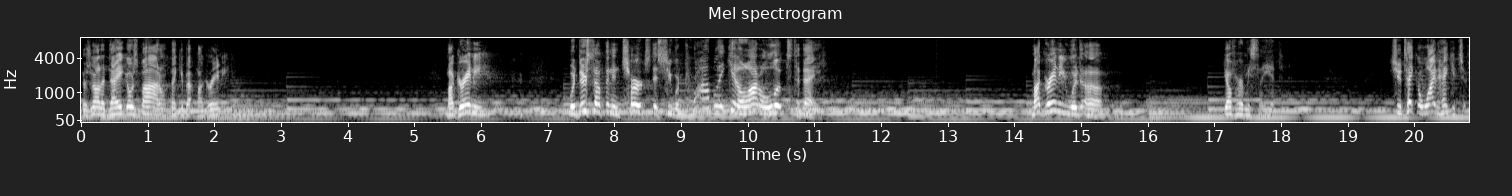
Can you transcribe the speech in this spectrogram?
There's not a day goes by I don't think about my granny. My granny would do something in church that she would probably get a lot of looks today. My granny would, um, y'all have heard me say it. She would take a white handkerchief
